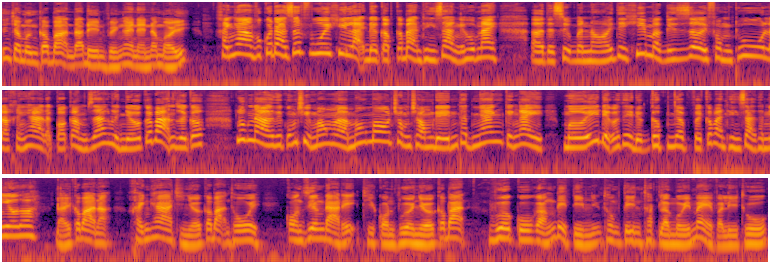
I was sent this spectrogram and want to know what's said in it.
Xin chào mừng các bạn đã đến với ngày này năm ấy. Khánh Hà và Quốc Đạt rất vui khi lại được gặp các bạn thính giả ngày hôm nay. À, thật sự mà nói thì khi mà cái rời phòng thu là Khánh Hà đã có cảm giác là nhớ các bạn rồi cơ. Lúc nào thì cũng chỉ mong là mau mau chóng chóng đến thật nhanh cái ngày mới để có thể được cập nhập với các bạn thính giả thân yêu thôi. Đấy các bạn ạ, Khánh Hà chỉ nhớ các bạn thôi. Còn riêng Đạt ấy thì còn vừa nhớ các bạn, vừa cố gắng để tìm những thông tin thật là mới mẻ và lý thú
